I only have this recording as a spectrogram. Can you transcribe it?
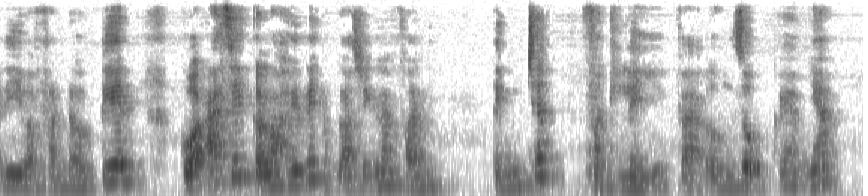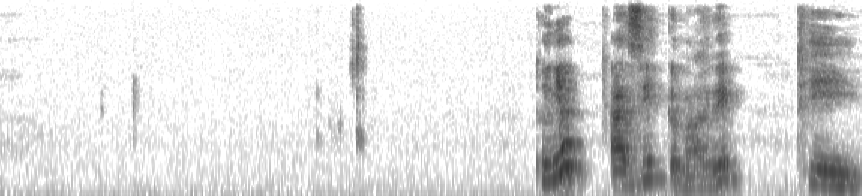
đi vào phần đầu tiên của axit chlorhydric đó chính là phần tính chất vật lý và ứng dụng các em nhé. Thứ nhất, axit chlorhydric thì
